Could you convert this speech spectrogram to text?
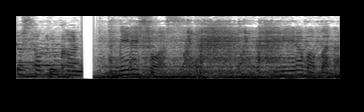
ਜੋ ਸਭ ਨੂੰ ਖਾਣ ਮੇਰੇ ਸਵਾਸ। ਮੇਰਾ ਬਾਬਾ ਨਾ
